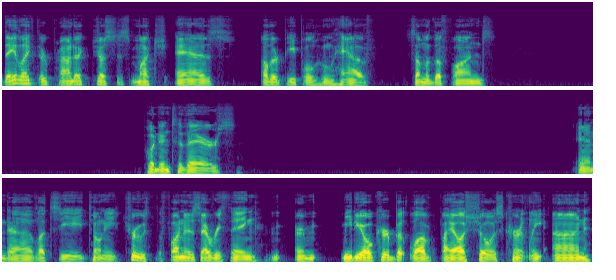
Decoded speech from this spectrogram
they like their product just as much as other people who have some of the funds put into theirs. And uh, let's see, Tony, truth, the fun is everything. Our mediocre but loved by us show is currently on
